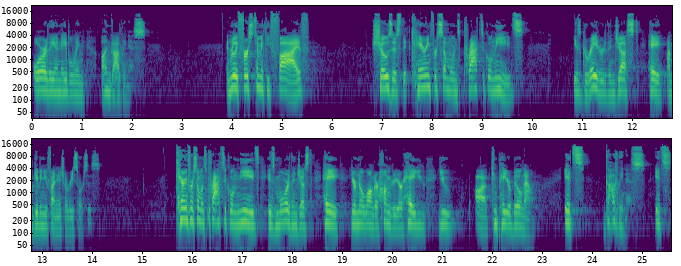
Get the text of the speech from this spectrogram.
or are they enabling ungodliness? And really, 1 Timothy 5 shows us that caring for someone's practical needs is greater than just, hey, I'm giving you financial resources. Caring for someone's practical needs is more than just, hey, you're no longer hungry, or hey, you, you uh, can pay your bill now. It's godliness, it's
